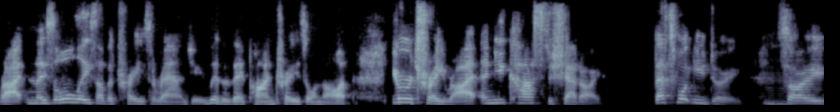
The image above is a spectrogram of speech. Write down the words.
right, and there's all these other trees around you, whether they're pine trees or not, you're a tree, right, and you cast a shadow. That's what you do. Mm-hmm. So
